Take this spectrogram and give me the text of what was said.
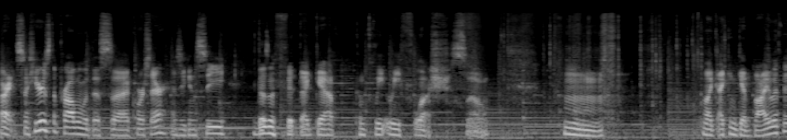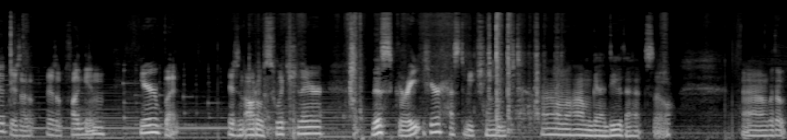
Alright, so here's the problem with this uh, Corsair. As you can see, it doesn't fit that gap completely flush, so... Hmm... Like, I can get by with it. There's a there's a plug-in here, but there's an auto switch there. This grate here has to be changed. I don't know how I'm gonna do that, so... Uh, without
